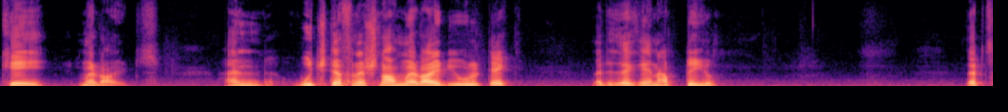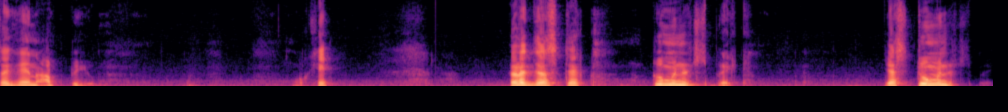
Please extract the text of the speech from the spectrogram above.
k medoids. And which definition of medoid you will take that is again up to you that is again up to you okay let us just take 2 minutes break just 2 minutes break.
